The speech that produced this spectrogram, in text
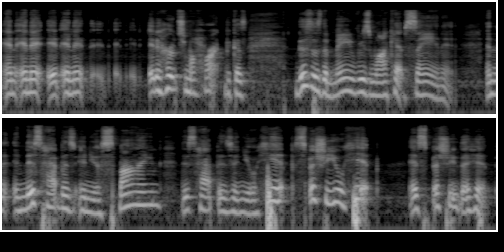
and and it, it and it, it it hurts my heart because this is the main reason why I kept saying it. And, and this happens in your spine, this happens in your hip, especially your hip, especially the hip.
